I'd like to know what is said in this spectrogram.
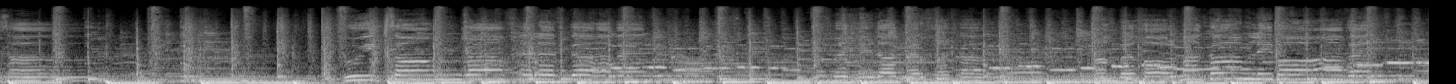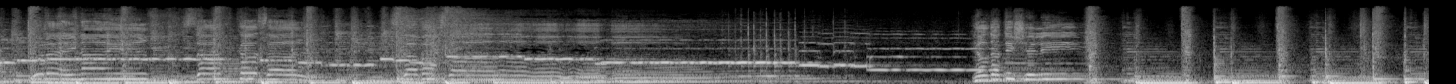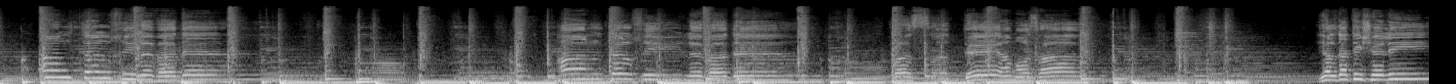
ילדתי שלי, אל תלכי לבדך, אל תלכי לבדך. בשדה המוזר. ילדתי שלי,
